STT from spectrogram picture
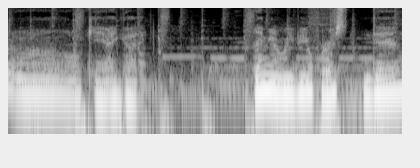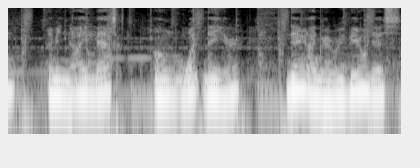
uh, okay, I got it. I'm gonna reveal first, then, I mean, I masked on white layer, then I'm gonna reveal this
